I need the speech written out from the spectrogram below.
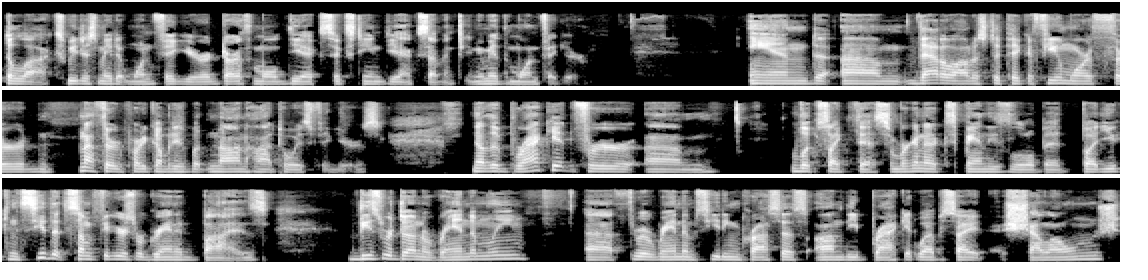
Deluxe, we just made it one figure. Or Darth Maul DX16, DX17, we made them one figure. And um, that allowed us to pick a few more third, not third party companies, but non Hot Toys figures. Now, the bracket for um, looks like this, and we're going to expand these a little bit, but you can see that some figures were granted byes. These were done randomly uh, through a random seeding process on the bracket website Challonge.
